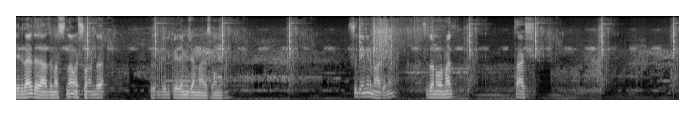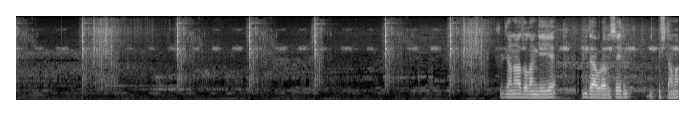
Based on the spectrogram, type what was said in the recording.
Deriler de lazım aslında ama şu anda öncelik veremeyeceğim maalesef onlara. Şu demir madeni. Şu da normal taş. Şu canı az olan geyiğe bir daha vurabilseydim bitmişti ama.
